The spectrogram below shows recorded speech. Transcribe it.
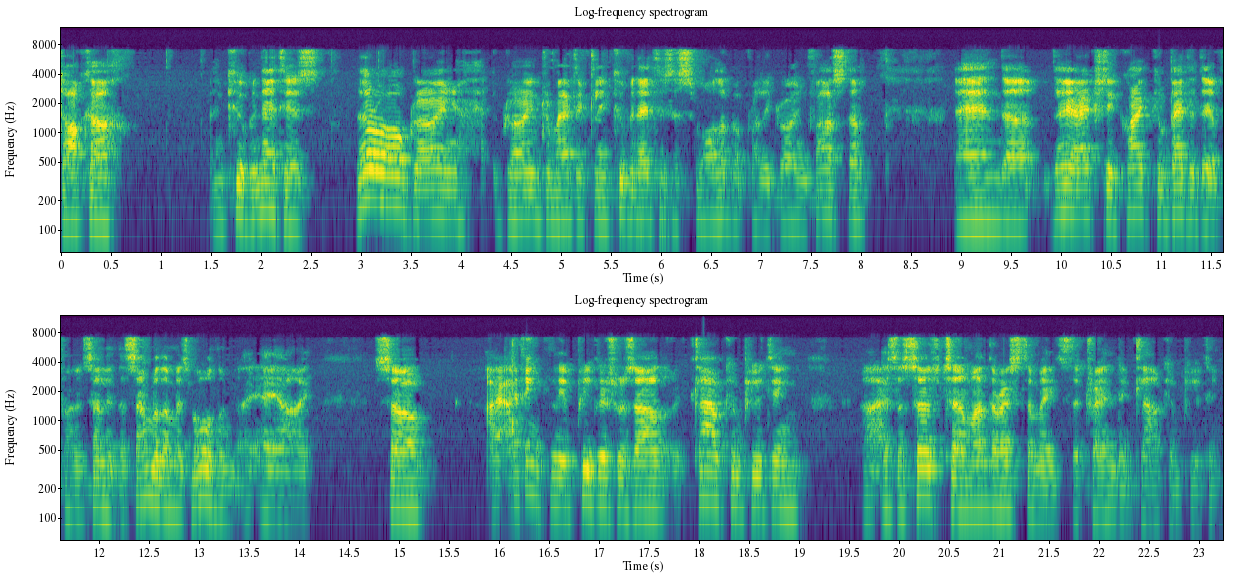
Docker, and Kubernetes. They're all growing, growing dramatically. Kubernetes is smaller, but probably growing faster. And uh, they're actually quite competitive. And certainly the sum of them is more than AI. So I, I think the previous result, cloud computing uh, as a search term underestimates the trend in cloud computing.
